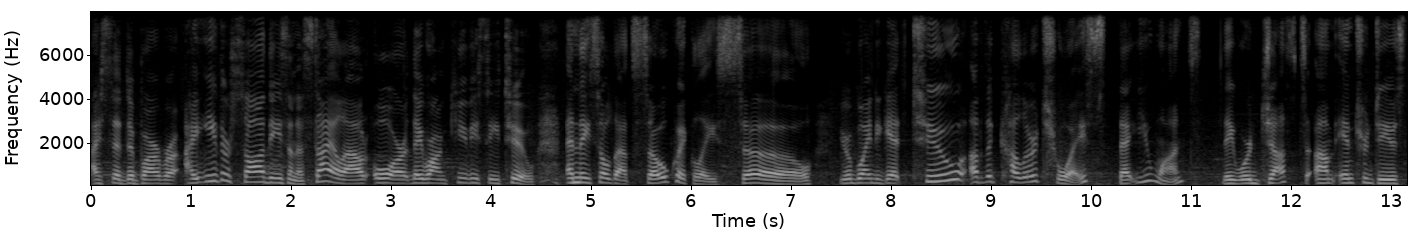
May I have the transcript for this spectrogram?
I said to Barbara, I either saw these in a style out or they were on QVC too. And they sold out so quickly. So you're going to get two of the color choice that you want. They were just um, introduced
